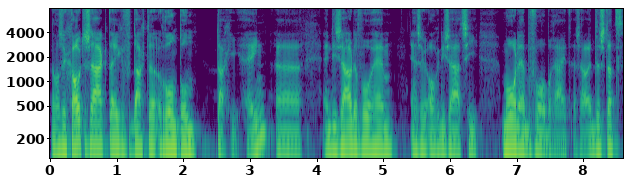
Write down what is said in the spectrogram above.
Er was een grote zaak tegen verdachten rondom Tachi heen. Eh, en die zouden voor hem en zijn organisatie moorden hebben voorbereid. En zo. Dus dat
